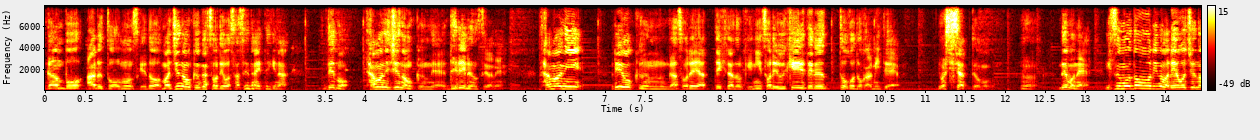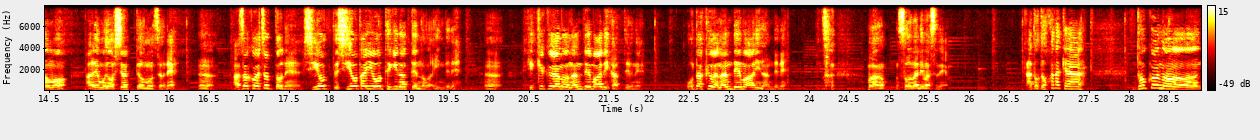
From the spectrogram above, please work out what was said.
願望あると思うんですけど、まあ、ジュノンくんがそれをさせない的な。でも、たまにジュノンくんね、出れるんですよね。たまに、レオくんがそれやってきた時に、それ受け入れてるとことか見て、よっしゃって思う。うん。でもね、いつも通りのレオジュノも、あれもよっしゃって思うんですよね。うん。あそこはちょっとね、塩って塩対応的になってんのがいいんでね。うん。結局あの、何でもありかっていうね。オタクは何でもありなんでね。まあ、そうなりますね。あと、どこだっけなどこの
